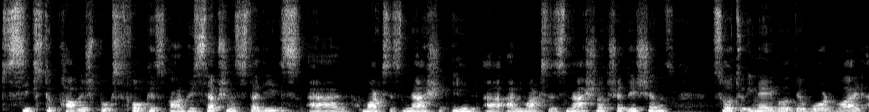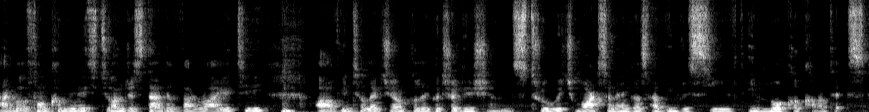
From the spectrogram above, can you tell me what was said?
seeks to publish books focused on reception studies and Marxist nation in uh, and Marxist national traditions. So to enable the worldwide Anglophone community to understand the variety of intellectual and political traditions through which Marx and Engels have been received in local contexts.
